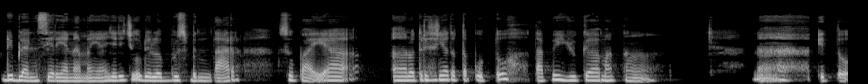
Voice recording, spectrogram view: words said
di blansir ya namanya. Jadi cukup direbus bentar supaya uh, nutrisinya tetap utuh tapi juga mateng. Nah itu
